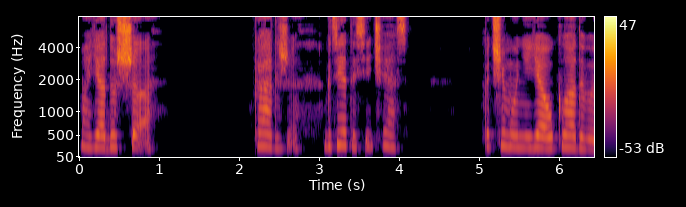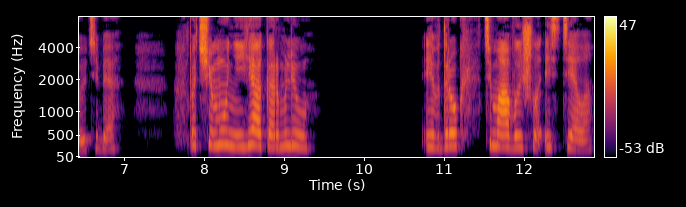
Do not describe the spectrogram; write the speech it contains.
моя душа. Как же, где ты сейчас? Почему не я укладываю тебя? Почему не я кормлю? И вдруг тьма вышла из тела,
